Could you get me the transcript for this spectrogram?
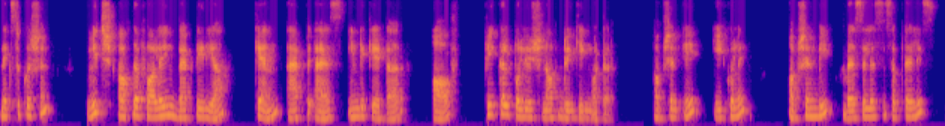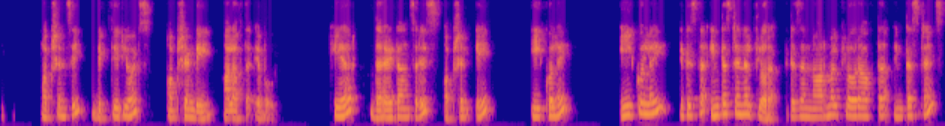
Next question. Which of the following bacteria can act as indicator of fecal pollution of drinking water? Option A, E. coli. Option B, Bacillus subtilis. Option C, diphtheroids. Option D, all of the above. Here, the right answer is option A, E. coli. E. coli, it is the intestinal flora. It is a normal flora of the intestines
